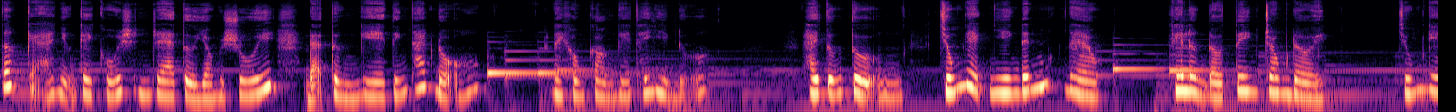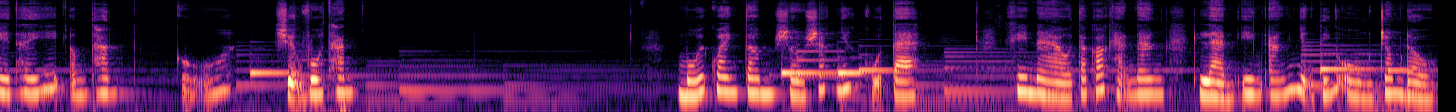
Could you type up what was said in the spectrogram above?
Tất cả những cây cối sinh ra từ dòng suối đã từng nghe tiếng thác đổ. Nay không còn nghe thấy gì nữa. Hãy tưởng tượng chúng ngạc nhiên đến mức nào khi lần đầu tiên trong đời chúng nghe thấy âm thanh của sự vô thanh. Mối quan tâm sâu sắc nhất của ta khi nào ta có khả năng làm yên ắng những tiếng ồn trong đầu,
